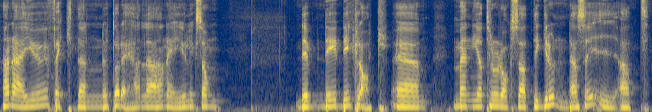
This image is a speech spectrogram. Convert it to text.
han är ju effekten utav det. Han, han är ju liksom... Det, det, det är klart. Eh, men jag tror också att det grundar sig i att,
